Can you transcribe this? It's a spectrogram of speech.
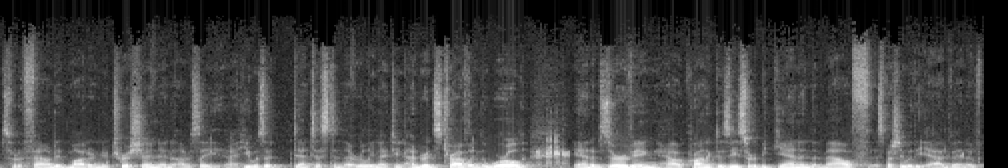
sort of founded modern nutrition. And obviously, uh, he was a dentist in the early 1900s, traveling the world and observing how chronic disease sort of began in the mouth, especially with the advent of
